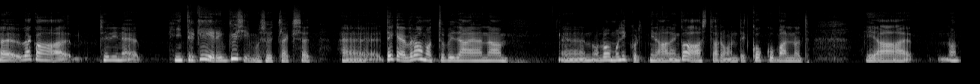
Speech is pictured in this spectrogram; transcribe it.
Äh, väga selline intrigeeriv küsimus, ütleks, et äh, tegevraamatupidajana no loomulikult mina olen ka aastaaruandeid kokku pannud ja noh,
